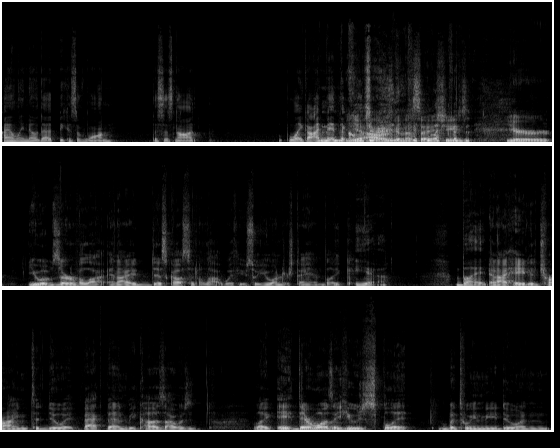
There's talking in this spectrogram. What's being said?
I only know that because of Juan. This is not like I'm in the culture. Yeah, I was gonna say she's you're you observe a lot, and I discuss it a lot with you, so you understand. Like, Yeah. But and I hated trying to do it back then because I was like, it. There was a huge split between me doing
